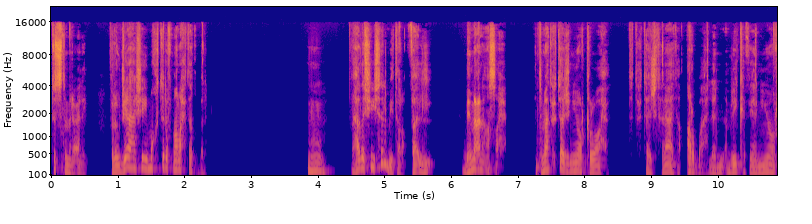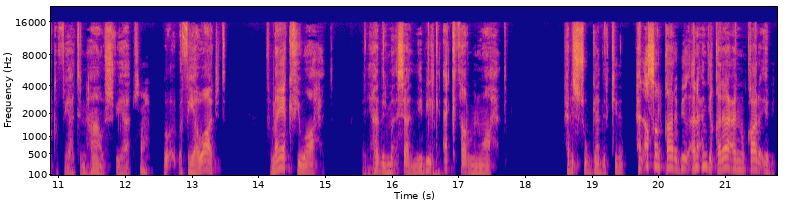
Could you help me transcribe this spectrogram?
تستمر عليه. فلو جاها شيء مختلف ما راح تقبله. هذا شيء سلبي ترى. فال... بمعنى أصح أنت ما تحتاج نيويوركر واحد. تحتاج ثلاثة أربعة لأن أمريكا فيها نيويورك فيها Tin House فيها صح. فيها واجد. فما يكفي واحد. يعني هذه المأساة إن يبي لك أكثر من واحد. هل السوق قادر كذا؟ هل أصلا القارئ بي... أنا عندي قناعة إنه قارئ يبي.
